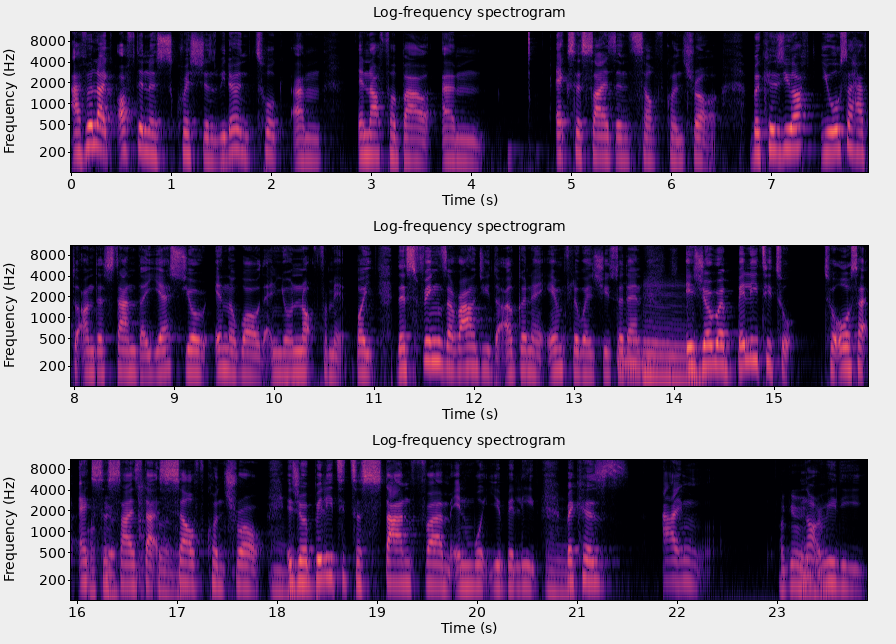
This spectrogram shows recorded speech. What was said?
I feel like often as Christians, we don't talk um enough about um exercising self-control because you have you also have to understand that yes you're in the world and you're not from it but there's things around you that are going to influence you so then Mm. is your ability to to also exercise that fair self-control is your ability to stand firm in what you believe because i'm I get what you not mean. really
